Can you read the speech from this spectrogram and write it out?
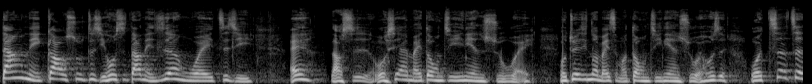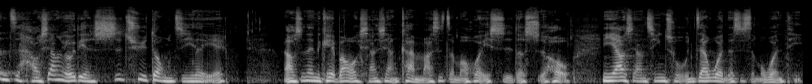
当你告诉自己，或是当你认为自己，哎，老师，我现在没动机念书，哎，我最近都没什么动机念书，哎，或是我这阵子好像有点失去动机了耶。老师，那你可以帮我想想看吗？是怎么回事的时候，你要想清楚你在问的是什么问题。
